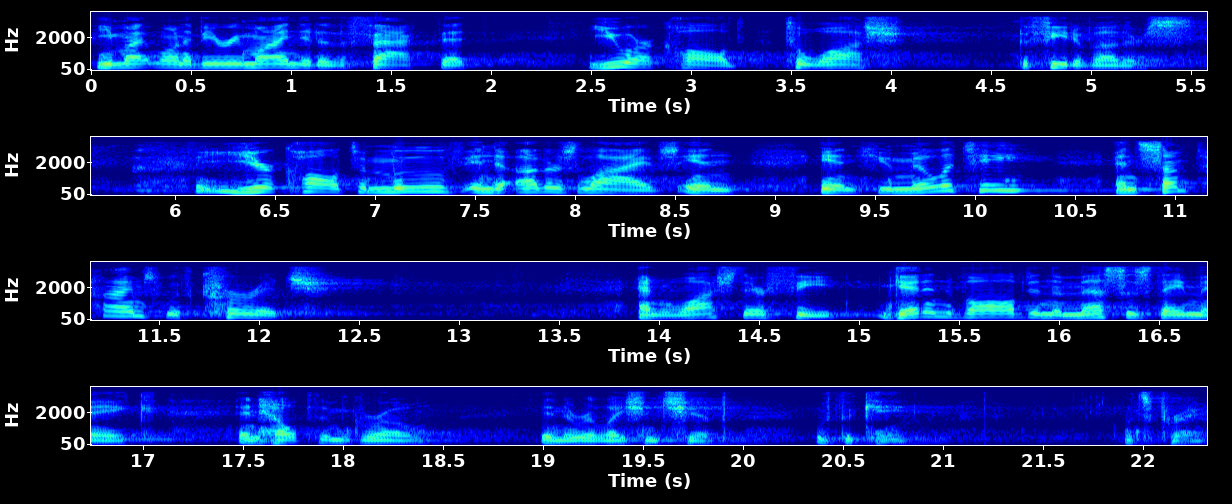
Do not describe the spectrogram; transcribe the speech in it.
you might want to be reminded of the fact that you are called to wash the feet of others. You're called to move into others' lives in, in humility and sometimes with courage and wash their feet. Get involved in the messes they make and help them grow in the relationship with the King. Let's pray.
